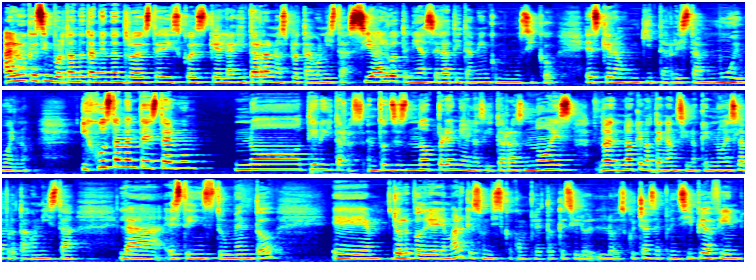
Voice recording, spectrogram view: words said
Algo que es importante también dentro de este disco es que la guitarra no es protagonista. Si algo tenía Cerati también como músico, es que era un guitarrista muy bueno. Y justamente este álbum no tiene guitarras, entonces no premian las guitarras, no es, no, que no tengan, sino que no es la protagonista la, este instrumento. Eh, yo le podría llamar que es un disco completo, que si lo, escuchas de principio a fin,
